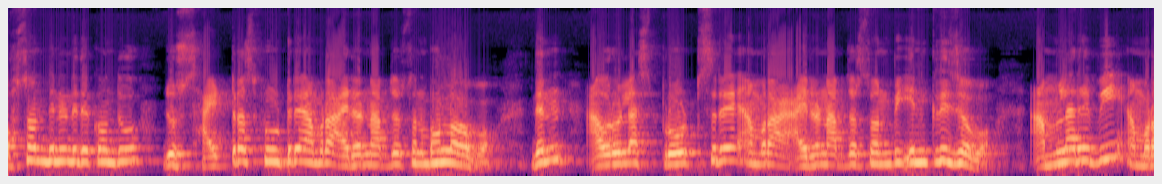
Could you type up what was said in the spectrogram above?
ଅପସନ୍ ତିନିଟି ଦେଖନ୍ତୁ ଯେଉଁ ସାଇଟ୍ରସ୍ ଫ୍ରୁଟ୍ରେ ଆମର ଆଇରନ୍ ଆବଜର୍ପସନ୍ ଭଲ ହେବ ଦେନ୍ ଆଉ ରହିଲା ସ୍ପ୍ରୋଟ୍ସରେ ଆମର ଆଇରନ୍ ଆବଜର୍ପସନ୍ ବି ଇନକ୍ରିଜ୍ ହେବ আমলারে বি আমার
